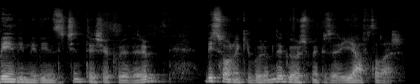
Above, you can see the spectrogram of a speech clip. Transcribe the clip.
Beni dinlediğiniz için teşekkür ederim. Bir sonraki bölümde görüşmek üzere. İyi haftalar.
